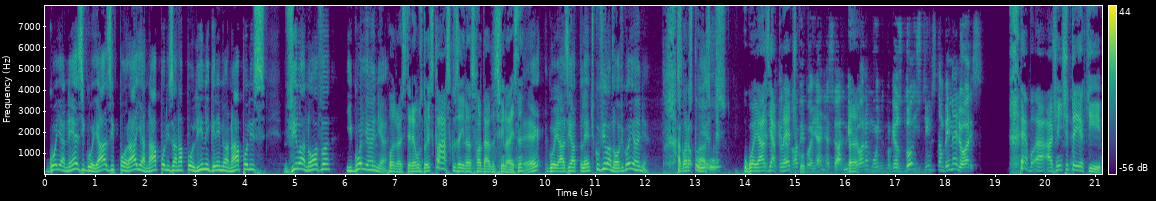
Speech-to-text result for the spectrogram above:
Goianese Goiás, Iporá e Anápolis, Anapolina e Grêmio Anápolis, Vila Nova e Goiânia. Pô, nós teremos dois clássicos aí nas rodadas finais, né? É, Goiás e Atlético, Vila Nova e Goiânia. Agora, os clássicos. O, o Goiás e Atlético. Vila Nova e Goiânia, Charles, melhora ah. muito, porque os dois times estão bem melhores. É, a, a gente tem aqui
